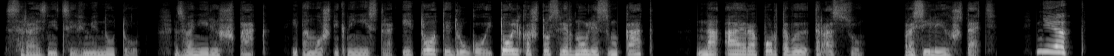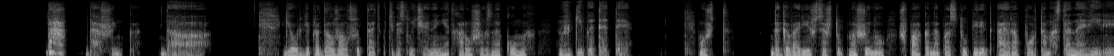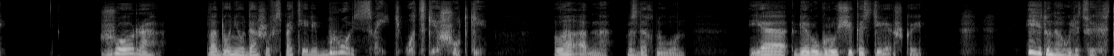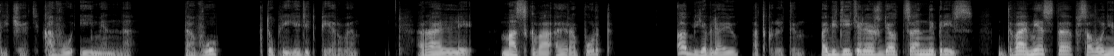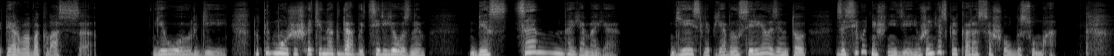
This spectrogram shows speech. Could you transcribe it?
С разницей в минуту звонили Шпак и помощник министра, и тот, и другой только что свернули с МКАД на аэропортовую трассу. Просили их ждать. — Нет! — Да, Дашенька, да. Георгий продолжал шептать. — У тебя, случайно, нет хороших знакомых в ГИБДД? Может, Договоришься, чтоб машину Шпака на посту перед аэропортом остановили. — Жора! — ладони у Даши вспотели. — Брось свои идиотские шутки! — Ладно, — вздохнул он. — Я беру грузчика с тележкой и иду на улицу их встречать. Кого именно? Того, кто приедет первым. Ралли Москва-аэропорт объявляю открытым. Победителя ждет ценный приз. Два места в салоне первого класса. Георгий, ну ты можешь хоть иногда быть серьезным. Бесценная моя. Если б я был серьезен, то за сегодняшний день уже несколько раз сошел бы с ума.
